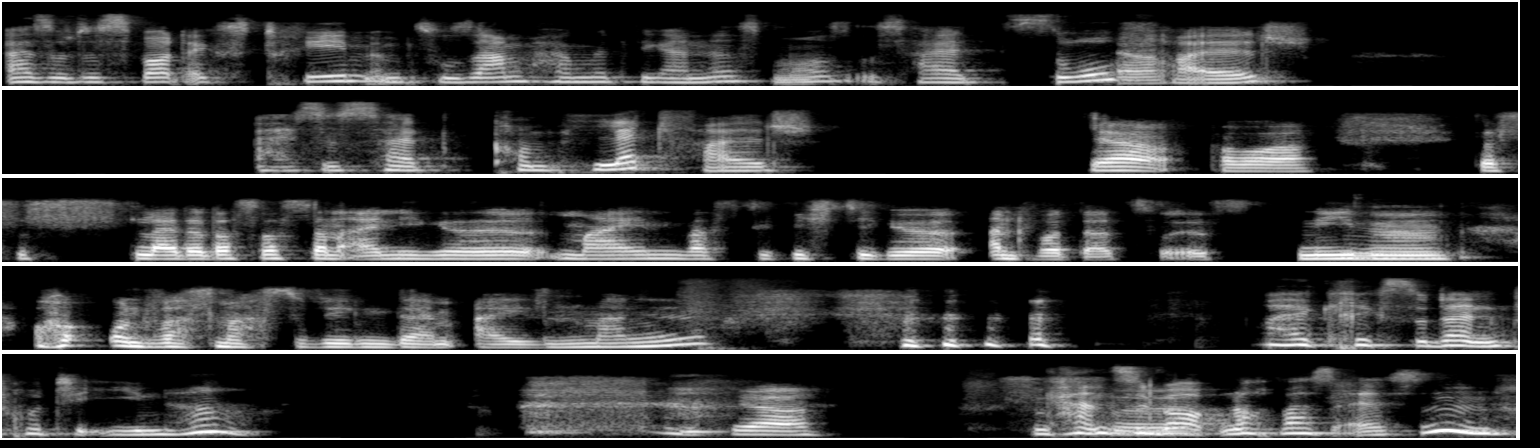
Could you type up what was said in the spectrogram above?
also das Wort extrem im Zusammenhang mit Veganismus ist halt so ja. falsch. Es ist halt komplett falsch. Ja, aber das ist leider das, was dann einige meinen, was die richtige Antwort dazu ist. Neben, ja. und was machst du wegen deinem Eisenmangel? Woher kriegst du dein Protein? Huh? Ja. Kannst du äh, überhaupt noch was essen?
